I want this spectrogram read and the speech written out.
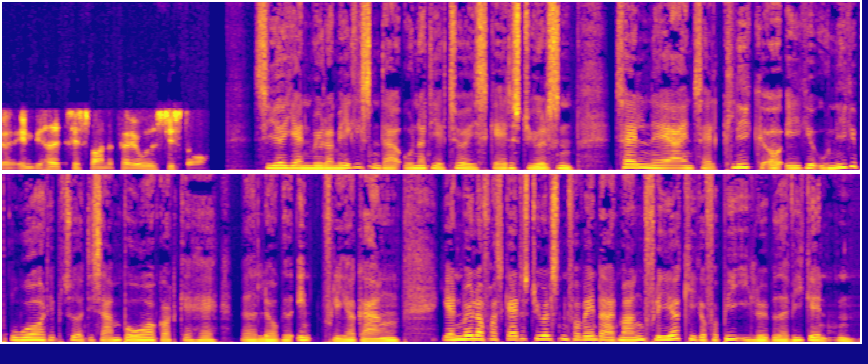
øh, end vi havde i tilsvarende periode sidste år siger Jan Møller Mikkelsen, der er underdirektør i Skattestyrelsen. Tallene er antal klik og ikke unikke brugere. Det betyder, at de samme borgere godt kan have været logget ind flere gange. Jan Møller fra Skattestyrelsen forventer, at mange flere kigger forbi i løbet af weekenden.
